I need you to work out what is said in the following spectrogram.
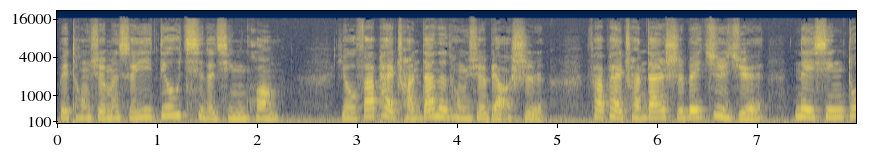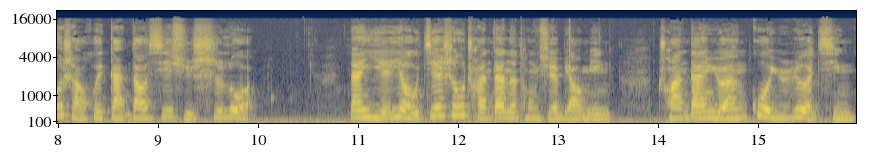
被同学们随意丢弃的情况。有发派传单的同学表示，发派传单时被拒绝，内心多少会感到些许失落。但也有接收传单的同学表明，传单员过于热情，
